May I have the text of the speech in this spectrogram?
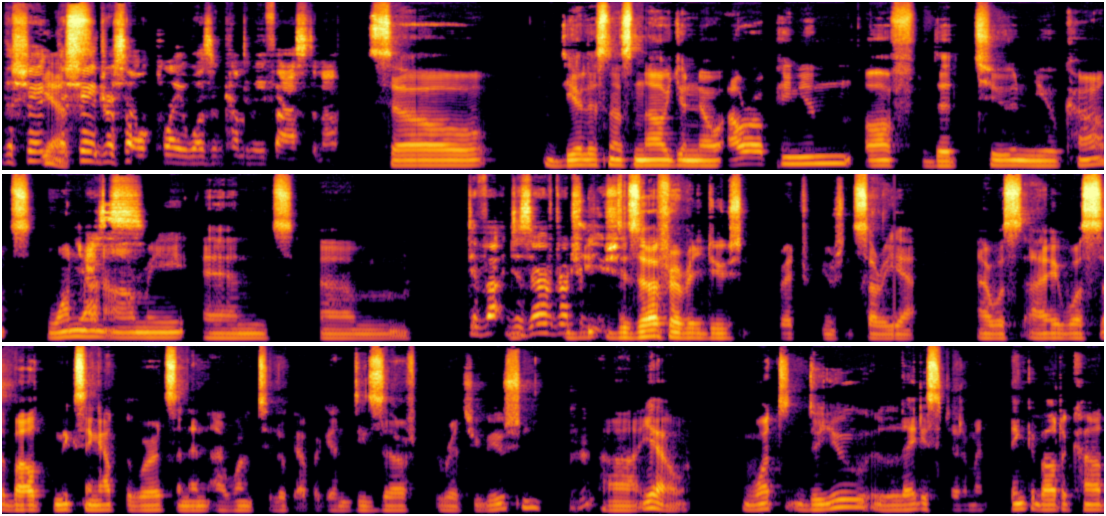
The shade Yes. the shade result play wasn't coming to me fast enough. So, dear listeners, now you know our opinion of the two new cards: One Man Army and um, deserved De- retribution. Deserved Retribution. Retribution. Sorry, yeah, I was I was about mixing up the words, and then I wanted to look up again. Deserved Retribution. Mhm. Uh, yeah. What do you, ladies and gentlemen, think about the card?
